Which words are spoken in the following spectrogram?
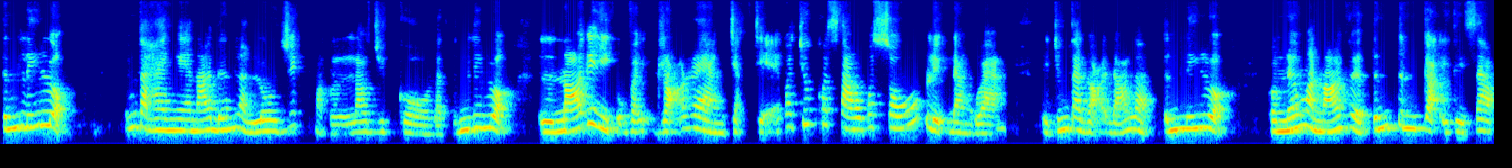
tính lý luận. Chúng ta hay nghe nói đến là logic hoặc là logical, là tính lý luận. Nói cái gì cũng phải rõ ràng, chặt chẽ, có trước, có sau, có số, liệu đàng hoàng. Thì chúng ta gọi đó là tính lý luận. Còn nếu mà nói về tính tin cậy thì sao?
